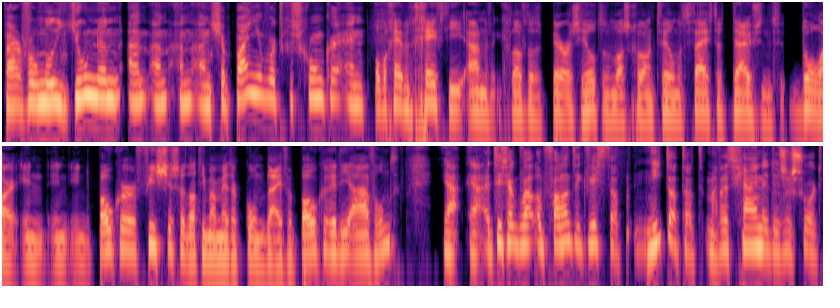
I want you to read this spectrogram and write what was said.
waarvoor miljoenen aan, aan, aan, aan champagne wordt geschonken. En op een gegeven moment geeft hij aan, ik geloof dat het Paris Hilton was, gewoon 250.000 dollar in, in, in de pokerfiches, zodat hij maar met haar kon blijven pokeren die avond. Ja, ja, het is ook wel opvallend. Ik wist dat niet dat dat, maar het schijnen dus een soort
